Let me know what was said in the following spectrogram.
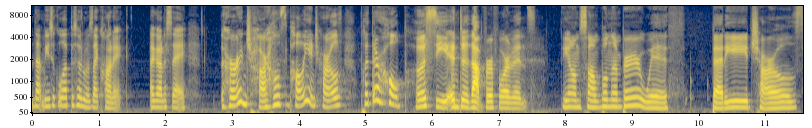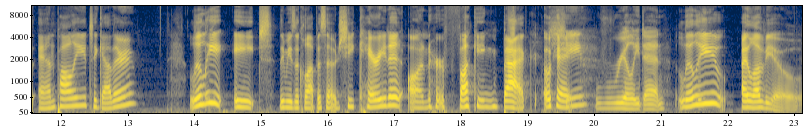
That musical episode was iconic. I gotta say, her and Charles, Polly and Charles, put their whole pussy into that performance. The ensemble number with Betty, Charles, and Polly together. Lili ate the musical episode. She carried it on her fucking back. Okay. She really did. Lili, I love you.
